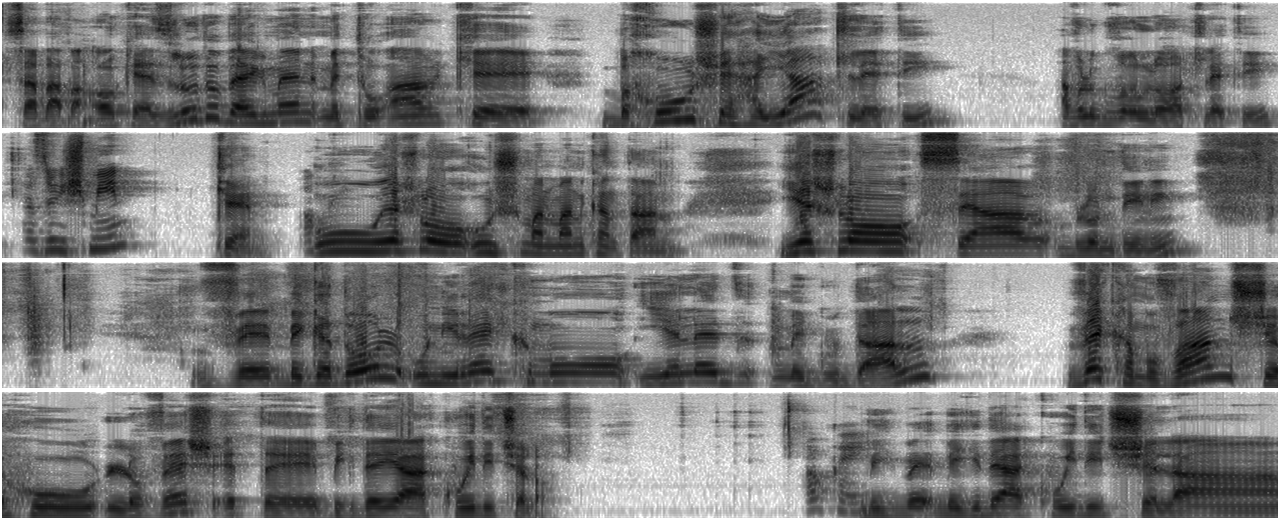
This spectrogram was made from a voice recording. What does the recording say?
סבבה אוקיי אז לודו בגמן מתואר כבחור שהיה אתלטי אבל הוא כבר לא אתלטי אז הוא השמין? כן אוקיי. הוא יש לו הוא שמנמן קטן יש לו שיער בלונדיני ובגדול הוא נראה כמו ילד מגודל וכמובן שהוא לובש את אה, בגדי הקווידיץ' שלו אוקיי. בגדי- בגדי הקווידיץ' של ה...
